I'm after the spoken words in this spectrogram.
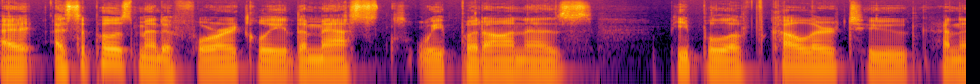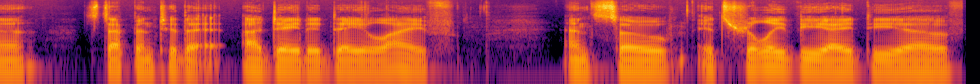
I, I suppose, metaphorically, the masks we put on as people of color to kind of step into the a day to day life. And so it's really the idea of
